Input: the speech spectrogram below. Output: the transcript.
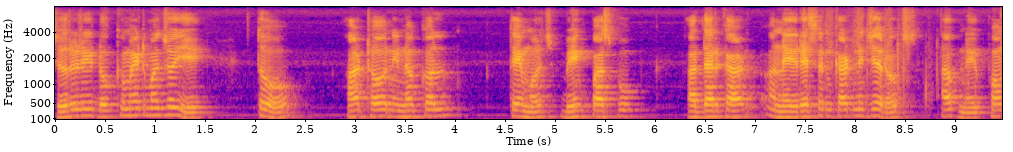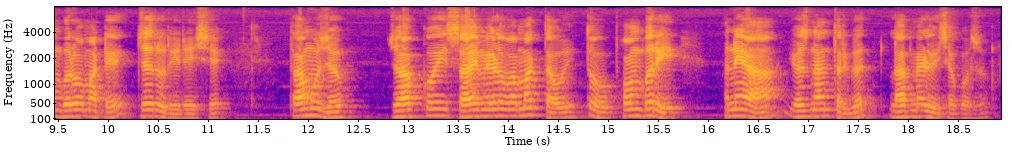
જરૂરી ડોક્યુમેન્ટમાં જોઈએ તો આઠની નકલ તેમજ બેંક પાસબુક આધાર કાર્ડ અને રેશન કાર્ડની ઝેરોક્ષ આપને ફોર્મ ભરવા માટે જરૂરી રહેશે. તો આ મુજબ, જો આપ કોઈ સહાય મેળવવા માગતા હોય તો ફોર્મ ભરી અને આ યોજના અંતર્ગત લાભ મેળવી શકો છો.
